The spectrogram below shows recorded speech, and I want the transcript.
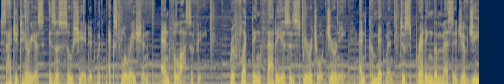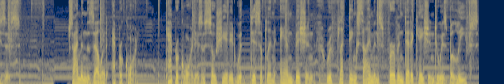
Sagittarius is associated with exploration and philosophy, reflecting Thaddeus's spiritual journey and commitment to spreading the message of Jesus. Simon the Zealot Capricorn Capricorn is associated with discipline and ambition, reflecting Simon's fervent dedication to his beliefs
